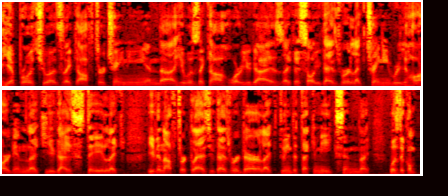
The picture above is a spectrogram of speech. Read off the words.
he approached us like after training and uh, he was like oh who are you guys like i saw you guys were like training really hard and like you guys stay like even after class you guys were there like doing the techniques and like was the comp-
